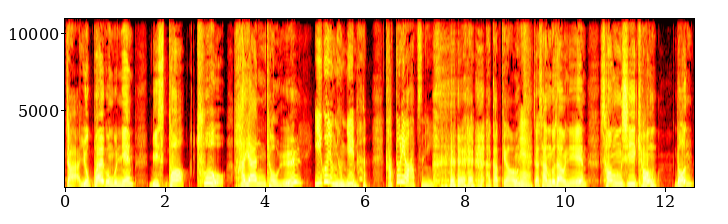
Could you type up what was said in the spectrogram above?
자, 6809님, 미스터 투, 하얀 겨울. 2966님 갑돌이와 갑순이 아깝경. 네. 자, 3945님, 성시경, 넌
